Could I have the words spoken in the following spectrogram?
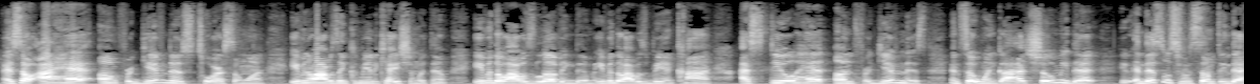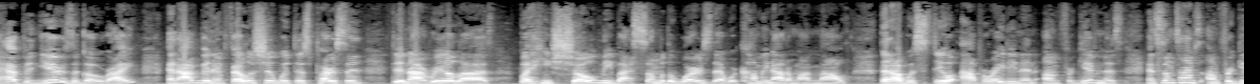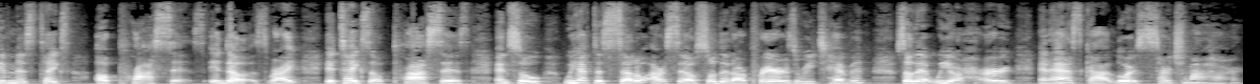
and so I had unforgiveness towards someone, even though I was in communication with them, even though I was loving them, even though I was being kind, I still had unforgiveness. And so when God showed me that, and this was from something that happened years ago, right? And I've been in fellowship with this person, did not realize but he showed me by some of the words that were coming out of my mouth that I was still operating in unforgiveness. And sometimes unforgiveness takes a process. It does, right? It takes a process. And so we have to settle ourselves so that our prayers reach heaven, so that we are heard and ask God, Lord, search my heart.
